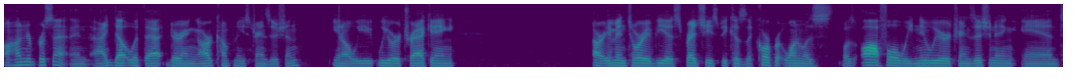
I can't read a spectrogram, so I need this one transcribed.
a hundred percent. And I dealt with that during our company's transition. You know, we we were tracking our inventory via spreadsheets because the corporate one was was awful. We knew we were transitioning, and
